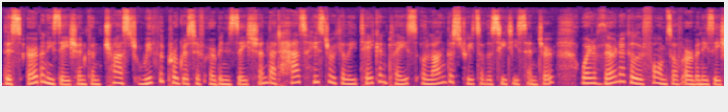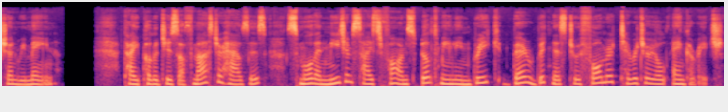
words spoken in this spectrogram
This urbanization contrasts with the progressive urbanization that has historically taken place along the streets of the city center, where vernacular forms of urbanization remain. Typologies of master houses, small and medium sized farms built mainly in brick, bear witness to a former territorial anchorage.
